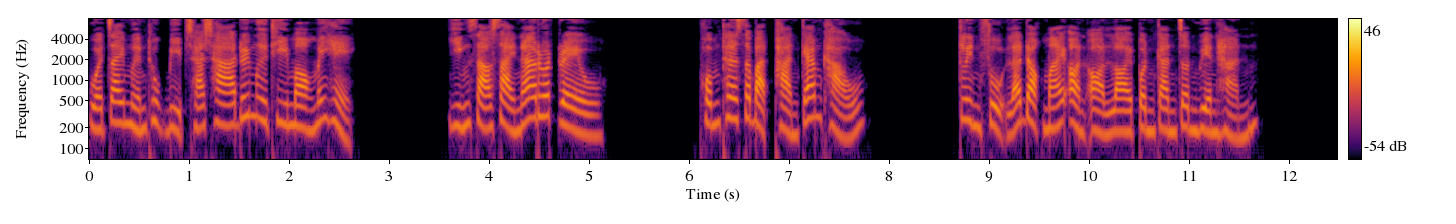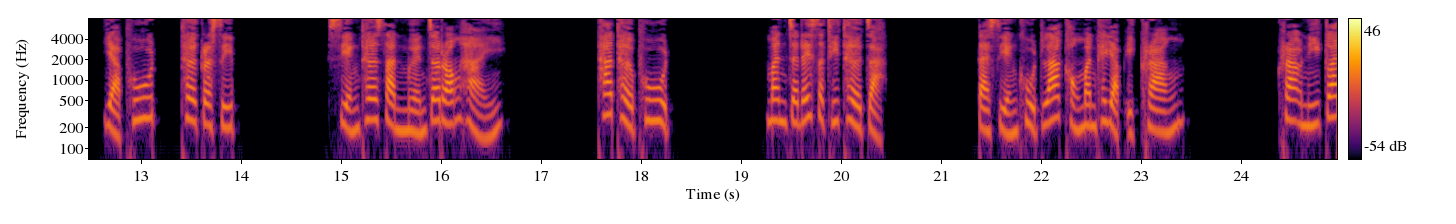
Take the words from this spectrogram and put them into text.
หัวใจเหมือนถูกบีบช้าๆ ด้วยมือทีมองไม่เห็นหญิงสาวสายหน้ารวดเร็ว ผมเธอสะบัดผ่านแก้มเขา กลิ่นฝุ่และดอกไม้อ่อนๆลอยปนกันจนเวียนหัน อย่าพูด เธอกระซิบ เสียงเธอสั่นเหมือนจะร้องไห้ถ้าเธอพูด มันจะได้สถิเธอจ้ะแต่เสียงขูดลากของมันขยับอีกครั้ง คราวนี้ใกล้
